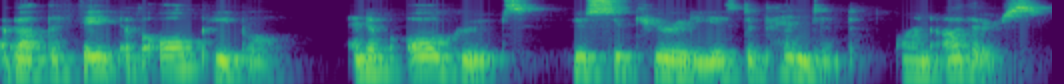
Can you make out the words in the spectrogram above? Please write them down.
about the fate of all people and of all groups whose security is dependent on others.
